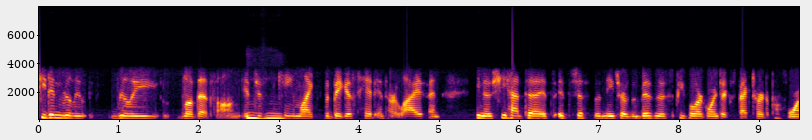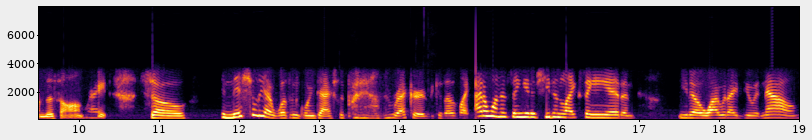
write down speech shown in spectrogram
she didn't really, really love that song. It just mm-hmm. became like the biggest hit in her life, and you know, she had to. It's it's just the nature of the business. People are going to expect her to perform the song, right? So initially, I wasn't going to actually put it on the record because I was like, I don't want to sing it if she didn't like singing it, and you know, why would I do it now?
